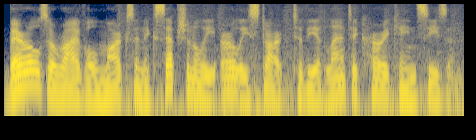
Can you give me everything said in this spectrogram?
Beryl's arrival marks an exceptionally early start to the Atlantic hurricane season.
